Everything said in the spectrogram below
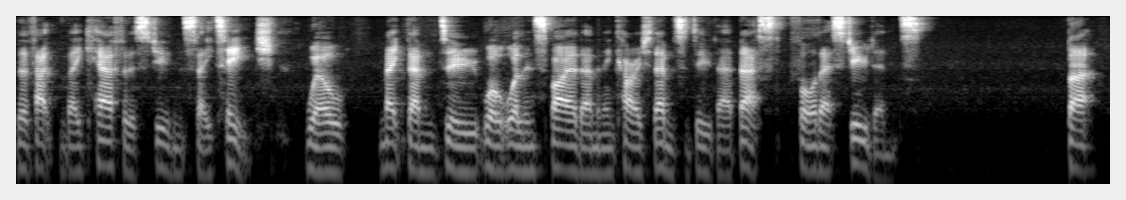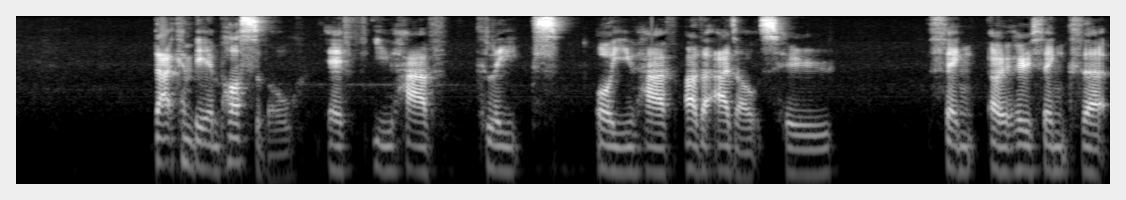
The fact that they care for the students they teach will make them do will will inspire them and encourage them to do their best for their students. But that can be impossible if you have cliques or you have other adults who think or who think that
